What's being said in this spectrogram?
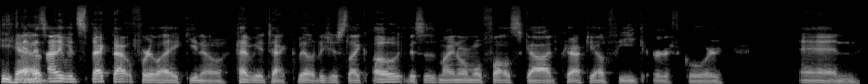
and it's not even specked out for like you know heavy attack build. It's just like oh, this is my normal false god, Crafty Alfiq, earth core, and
